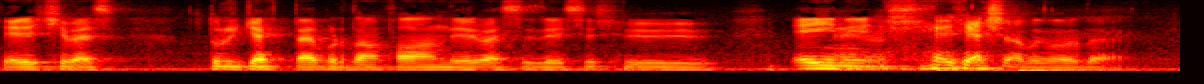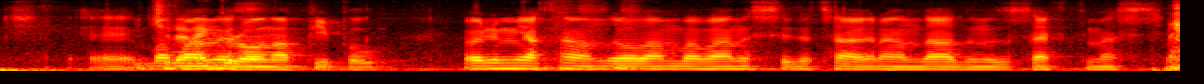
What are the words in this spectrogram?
Deyir ki, bəs dur get də burdan falan deyir və siz deyirsiniz hü. Eyni yaşadıq orada. e, İki dənə grown up people. ölüm yatağında olan babanız sizi çağıranda adınızı səhv deməsi kimi.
